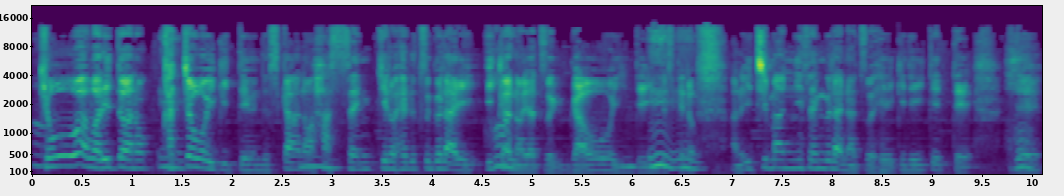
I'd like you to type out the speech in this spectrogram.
今日は割とあの花鳥域っていうんですか、あの8000キロヘルツぐらい以下のやつが多いんでいいんですけど、あの1万2000ぐらいのやつ平気でいててで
